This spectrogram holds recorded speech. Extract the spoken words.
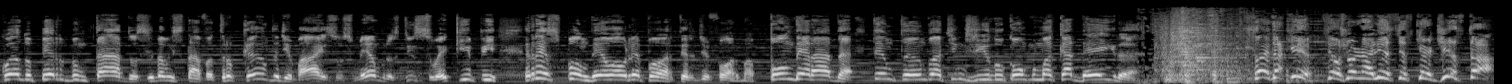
quando perguntado se não estava trocando demais os membros de sua equipe, respondeu ao repórter de forma ponderada, tentando atingi-lo com uma cadeira. Sai daqui, seu jornalista esquerdista!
